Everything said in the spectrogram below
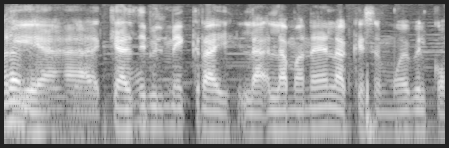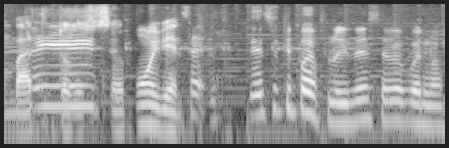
que, a, que, al Devil May Cry, la, manera en la que se mueve el combate, todo eso se ve muy bien. ese tipo de fluidez se ve bueno.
